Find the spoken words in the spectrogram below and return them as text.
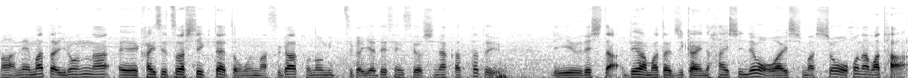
まあねまたいろんな、えー、解説はしていきたいと思いますがこの3つが嫌で先生をしなかったという理由でした。ではまた次回の配信でもお会いしましょう。ほなまた。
